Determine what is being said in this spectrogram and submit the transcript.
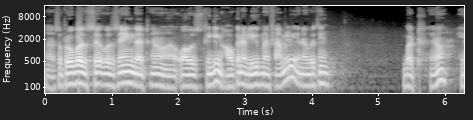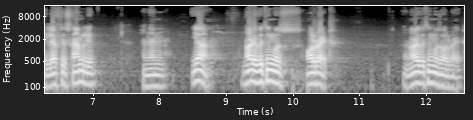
Uh, so Prabhupada was saying that, you know, I was thinking, how can I leave my family and everything? But, you know, he left his family and then, yeah, not everything was alright. Not everything was alright.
